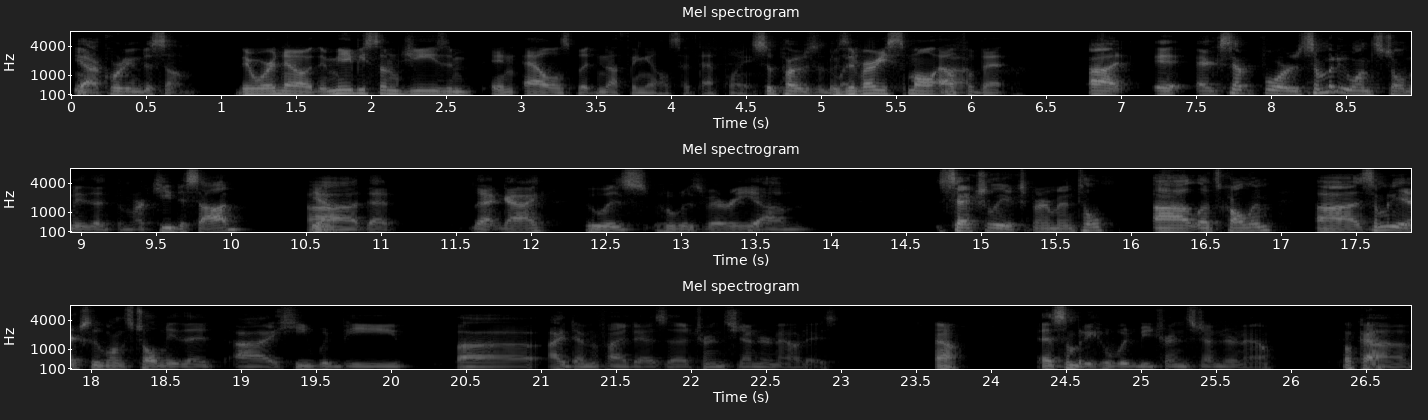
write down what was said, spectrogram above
yeah, according to some, there were no, there may be some G's and, and L's, but nothing else at that point. supposedly, It was a very small Uh, alphabet. uh, it, except for somebody once told me that the Marquis de Sade, Yeah. uh, that that guy who was who was very um, sexually experimental, uh, let's call him. Uh, somebody actually once told me that uh, he would be uh, identified as a transgender nowadays. Oh. as somebody who would be transgender now. Okay. Uh,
